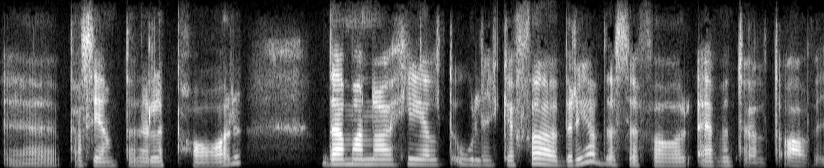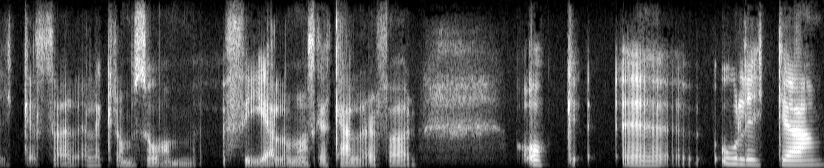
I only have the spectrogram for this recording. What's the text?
eh, patienter eller par där man har helt olika förberedelser för eventuellt avvikelser eller kromosomfel om man ska kalla det för. Och eh, olika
